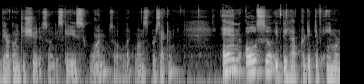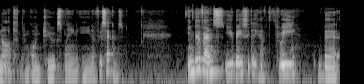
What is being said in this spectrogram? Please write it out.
they are going to shoot so in this case one so like once per second. And also if they have predictive aim or not that I'm going to explain in a few seconds. In the events you basically have three but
